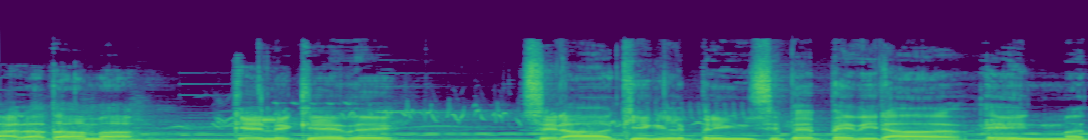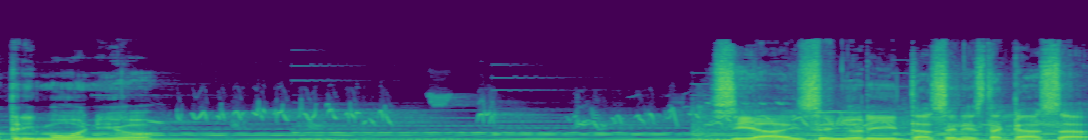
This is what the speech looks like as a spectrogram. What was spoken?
A la dama que le quede será quien el príncipe pedirá en matrimonio. Si hay señoritas en esta casa,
